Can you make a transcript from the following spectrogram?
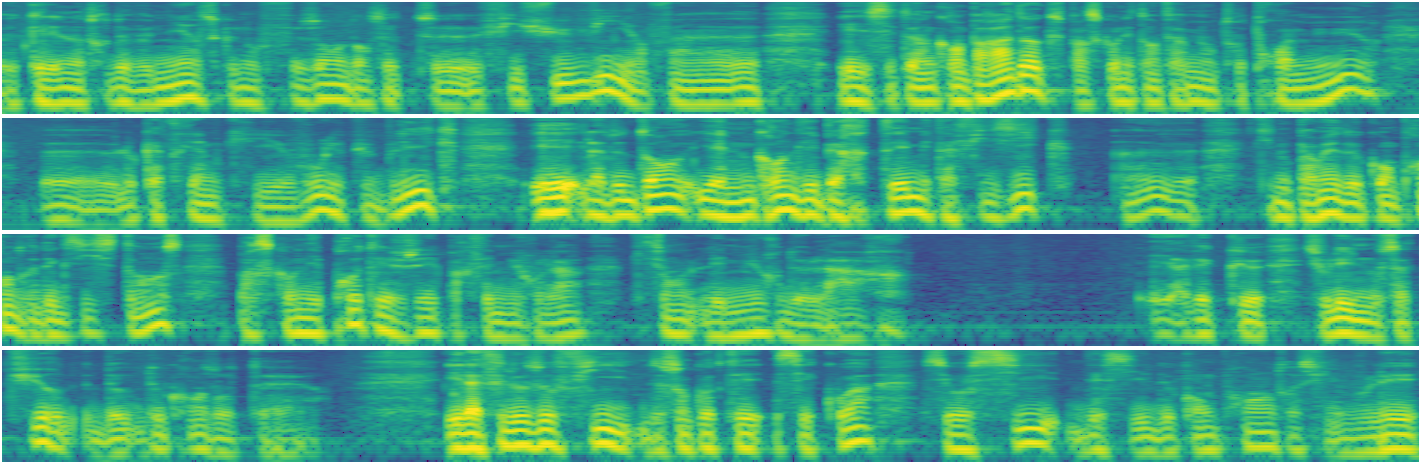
euh, quel est notre devenir, ce que nous faisons dans cette fichue vie. Enfin, et c'est un grand paradoxe parce qu'on est enfermé entre trois murs. le quatrième qui est vous, les publics, et là-dedans, il y a une grande liberté métaphysique Hein, qui nous permet de comprendre l'existence parce qu'on est protégé par ces murs-là, qui sont les murs de l'art. Et avec, euh, si vous voulez, une ossature de grands auteurs. Et la philosophie, de son côté, c'est quoi? C'est aussi d'essayer de comprendre, si vous voulez,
